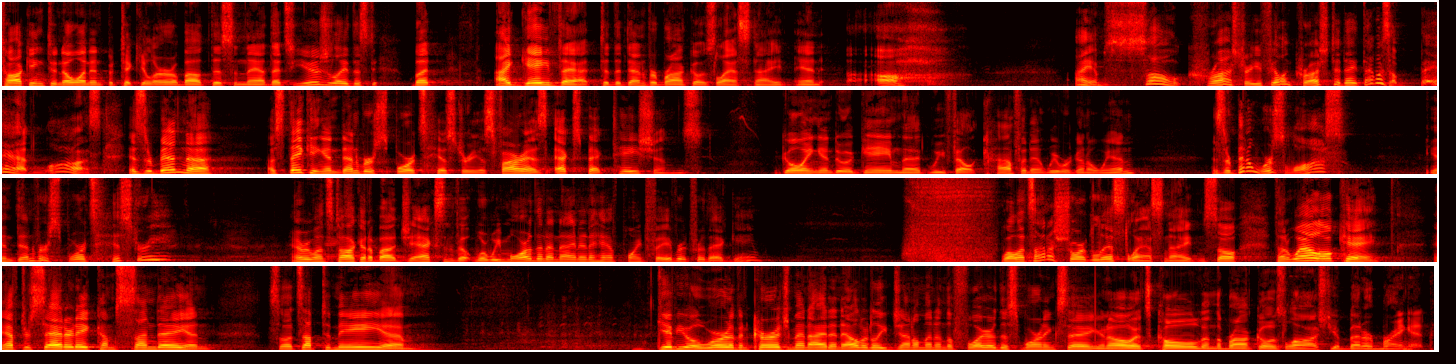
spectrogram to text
talking to no one in particular about this and that. That's usually this, but I gave that to the Denver Broncos last night, and oh, I am so crushed. Are you feeling crushed today? That was a bad loss. Has there been, uh, I was thinking in Denver sports history, as far as expectations going into a game that we felt confident we were going to win, has there been a worse loss in Denver sports history? Everyone's talking about Jacksonville. Were we more than a nine and a half point favorite for that game? Well, it's on a short list last night, and so I thought, well, okay. After Saturday comes Sunday, and so it's up to me. Um, give you a word of encouragement. I had an elderly gentleman in the foyer this morning say, You know, it's cold and the Broncos lost. You better bring it.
